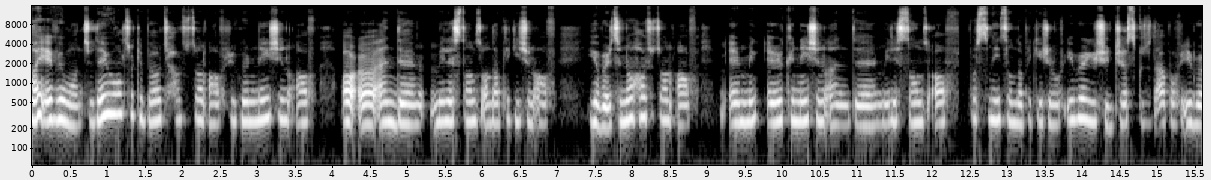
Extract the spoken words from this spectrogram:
Hi everyone, today we will talk about how to turn off recognition of or uh, and the milestones on the application of Uber. To know how to turn off recognition and the milestones of Postmates on the application of Uber, you should just go to the app of Uber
